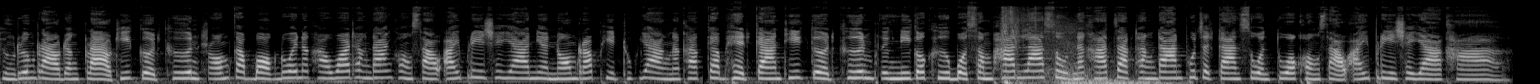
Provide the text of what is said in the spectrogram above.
ถึงเรื่องราวดังกล่าวที่เกิดขึ้น พร้อมกับบอกด้วยนะคะว่าทางด้านของสาวไอซ์ปรีชยาเนี่ยน้อมรับผิดทุกอย่างนะคะ กับเหตุการณ์ที่เกิดขึ้น ซึ่งนี้ก็คือบทสัมภาษณ์ล่าสุดนะคะ จากทางด้านผู้จัดการส่วนตัวของสาวไอซ์ปรีชยาค่ะ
